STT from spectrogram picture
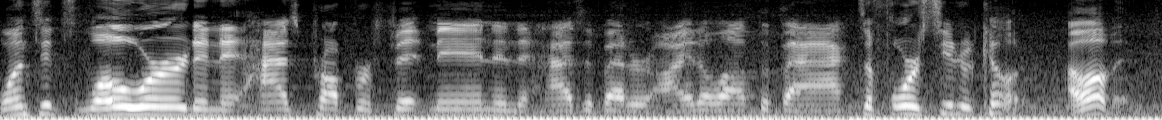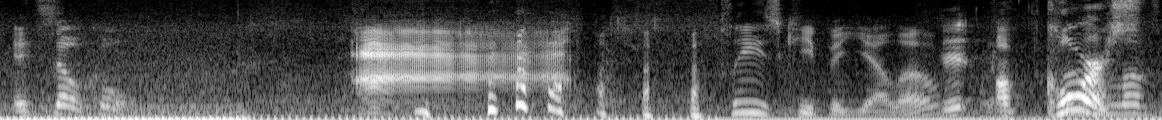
Once it's lowered and it has proper fitment and it has a better idle out the back, it's a four-seater killer. I love it. It's so cool. Please keep it yellow. It- of course. love-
